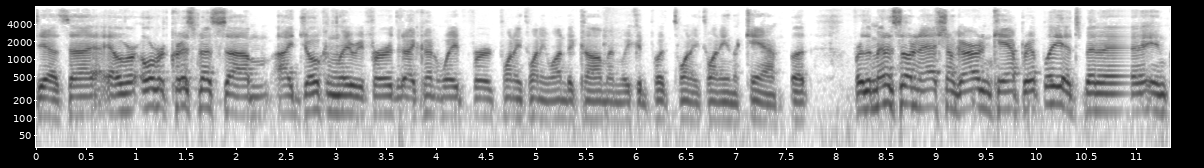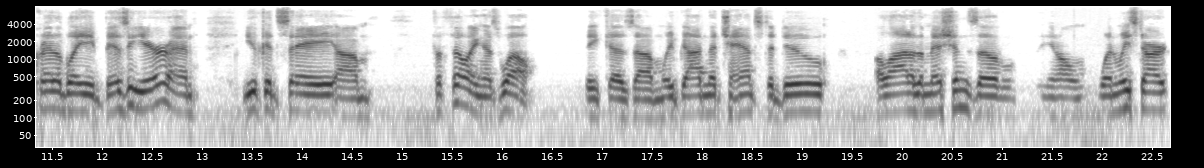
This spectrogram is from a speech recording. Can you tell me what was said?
yes. Uh, over over Christmas, um, I jokingly referred that I couldn't wait for 2021 to come and we could put 2020 in the can. But for the Minnesota National Guard and Camp Ripley, it's been an incredibly busy year, and you could say um, fulfilling as well, because um, we've gotten the chance to do a lot of the missions of you know when we start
